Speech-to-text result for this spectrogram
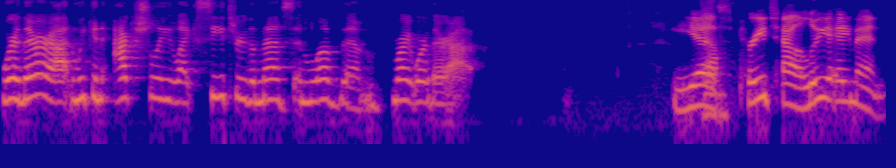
where they're at and we can actually like see through the mess and love them right where they're at yes yeah. preach hallelujah amen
